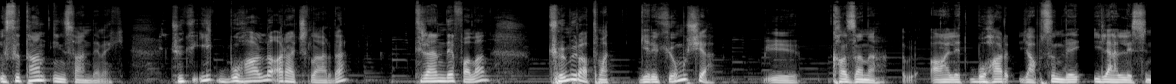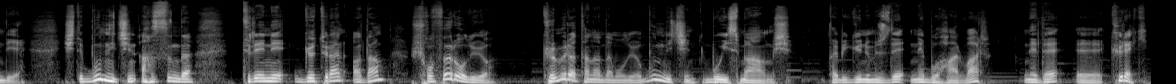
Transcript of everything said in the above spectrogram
Isıtan insan demek. Çünkü ilk buharlı araçlarda trende falan kömür atmak gerekiyormuş ya e, kazana alet buhar yapsın ve ilerlesin diye. İşte bunun için aslında treni götüren adam şoför oluyor. Kömür atan adam oluyor. Bunun için bu ismi almış. Tabi günümüzde ne buhar var ne de e, kürek.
